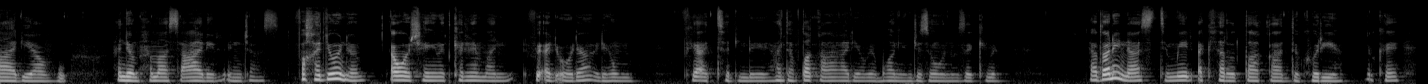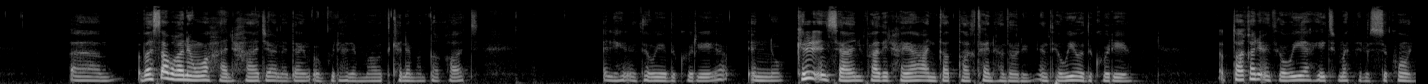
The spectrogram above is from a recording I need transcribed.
عالية وعندهم حماس عالي للإنجاز. فخلونا أول شي نتكلم عن الفئة الأولى اللي هم فئة اللي عندهم طاقة عالية ويبغون ينجزون وزي كذا. هذول الناس تميل أكثر للطاقة الذكورية أوكي؟ بس أبغى أنوه حاجة أنا دايم أقولها لما أتكلم عن طاقات. اللي هي الأنثوية والذكورية إنه كل إنسان في هذه الحياة عنده الطاقتين هذول أنثوية وذكورية. الطاقة الأنثوية هي تمثل السكون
